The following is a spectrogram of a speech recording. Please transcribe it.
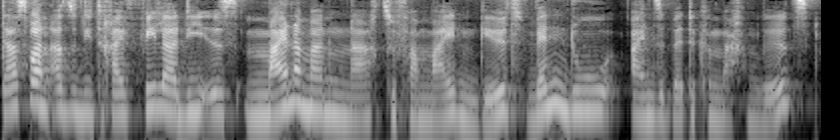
Das waren also die drei Fehler, die es meiner Meinung nach zu vermeiden gilt, wenn du ein Sabbatical machen willst.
